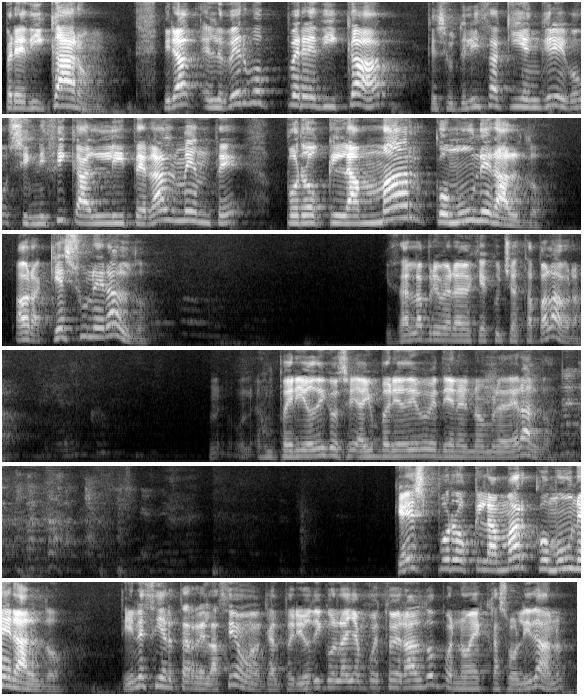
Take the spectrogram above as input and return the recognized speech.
Predicaron. Mirad, el verbo predicar, que se utiliza aquí en griego, significa literalmente proclamar como un heraldo. Ahora, ¿qué es un heraldo? Quizás es la primera vez que escucha esta palabra. Un periódico, sí, hay un periódico que tiene el nombre de heraldo. ¿Qué es proclamar como un heraldo? Tiene cierta relación, aunque al periódico le hayan puesto heraldo, pues no es casualidad, ¿no?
